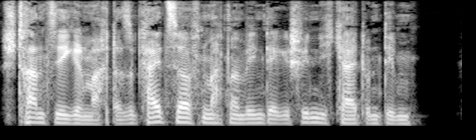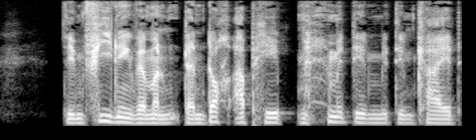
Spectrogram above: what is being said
Strandsegeln macht? Also Kitesurfen macht man wegen der Geschwindigkeit und dem, dem Feeling, wenn man dann doch abhebt mit dem, mit dem Kite.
